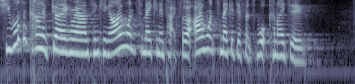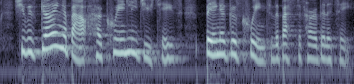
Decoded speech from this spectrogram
She wasn't kind of going around thinking, I want to make an impact for God, I want to make a difference, what can I do? She was going about her queenly duties, being a good queen to the best of her ability.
